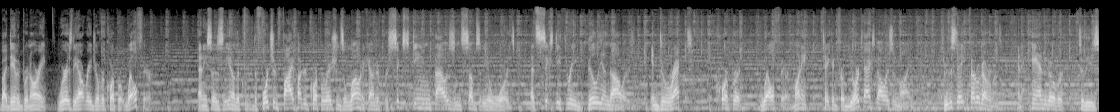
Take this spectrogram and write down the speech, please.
by David Brunori. Where is the outrage over corporate welfare? And he says, you know, the, the Fortune 500 corporations alone accounted for 16,000 subsidy awards. That's $63 billion in direct corporate welfare. Money taken from your tax dollars and mine through the state and federal government and handed over to these,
